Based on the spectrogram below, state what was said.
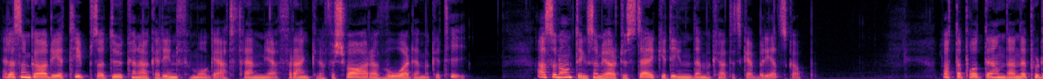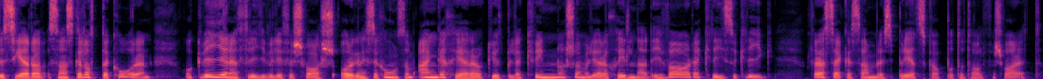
eller som gav dig ett tips så att du kan öka din förmåga att främja, förankra och försvara vår demokrati. Alltså någonting som gör att du stärker din demokratiska beredskap. Lottapodden den är producerad av Svenska Lottakåren och vi är en frivillig försvarsorganisation som engagerar och utbildar kvinnor som vill göra skillnad i vardag, kris och krig för att säkra samhällets beredskap och totalförsvaret.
